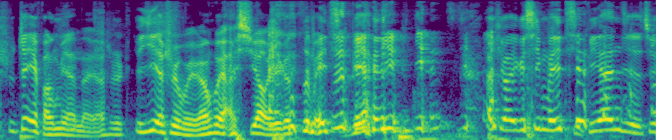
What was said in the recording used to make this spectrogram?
是这方面的呀，是夜市委员会还需要一个自媒体编辑，编辑。还需要一个新媒体编辑去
